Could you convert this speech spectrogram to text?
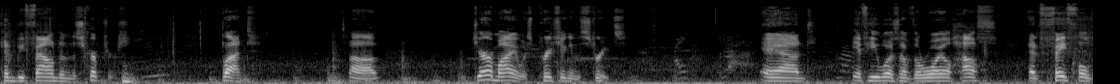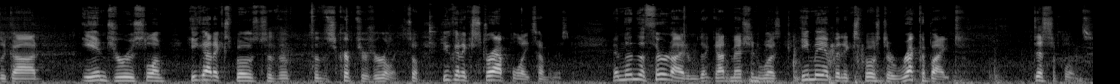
can be found in the scriptures. But uh, Jeremiah was preaching in the streets, and if he was of the royal house and faithful to God in Jerusalem, he got exposed to the to the scriptures early. So you can extrapolate some of this. And then the third item that got mentioned was he may have been exposed to Rechabite disciplines.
